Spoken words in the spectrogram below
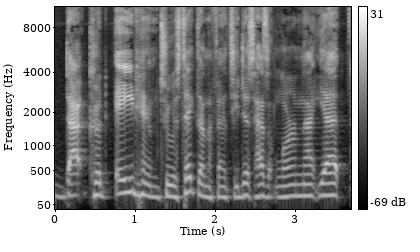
that could aid him to his takedown defense. He just hasn't learned that yet.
